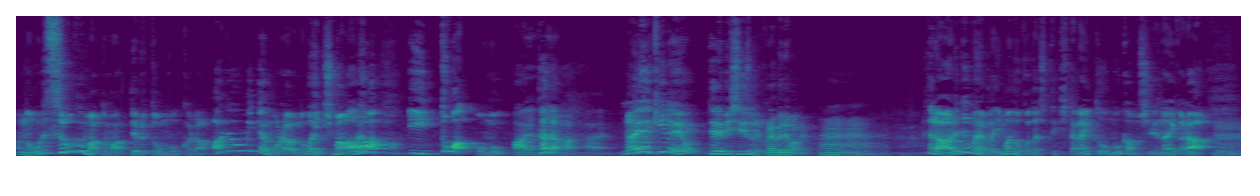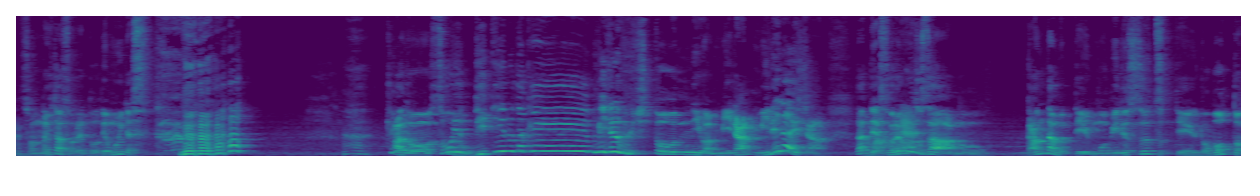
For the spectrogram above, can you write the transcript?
あの俺すごくまとまってると思うからあれを見てもらうのが一番俺はいいとは思う。ただ、まあ、絵綺麗よテレビシリーズに比べればね。いうんうん。ただあれでもやっぱ今の子たちって汚いと思うかもしれないから、うん。そんな人はそれどうでもいいです。あのそういうディテールだけ見る人には見ら見れないじゃん。だってそれこそさ、あのガンダムっていうモビルスーツっていうロボット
